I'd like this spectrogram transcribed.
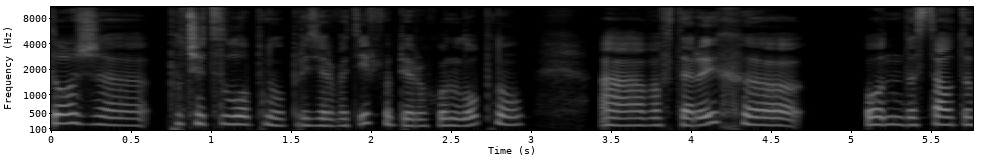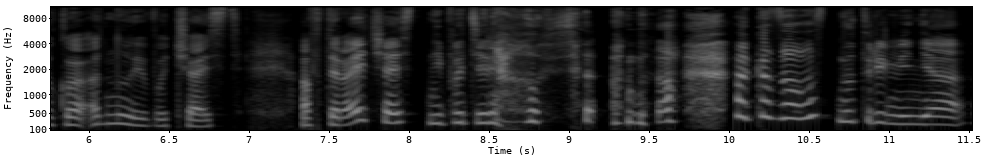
тоже, получается, лопнул презерватив. Во-первых, он лопнул, а во-вторых, а, он достал только одну его часть, а вторая часть не потерялась. Она оказалась внутри меня.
